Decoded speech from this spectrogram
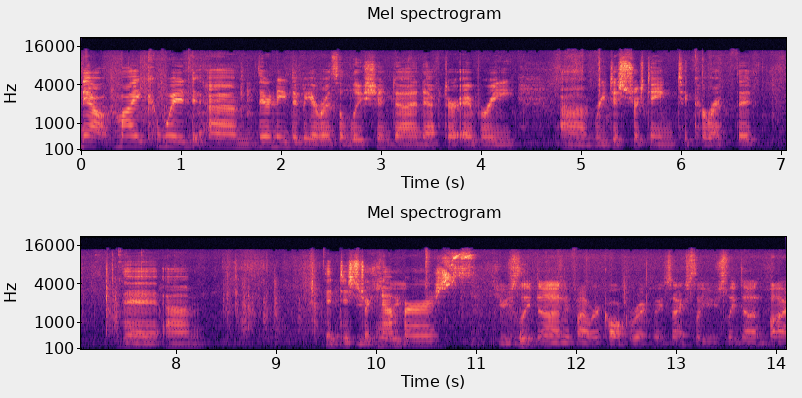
Now, Mike, would um, there need to be a resolution done after every um, redistricting to correct the, the, um, the district Usually- numbers? It's usually done, if I recall correctly, it's actually usually done by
